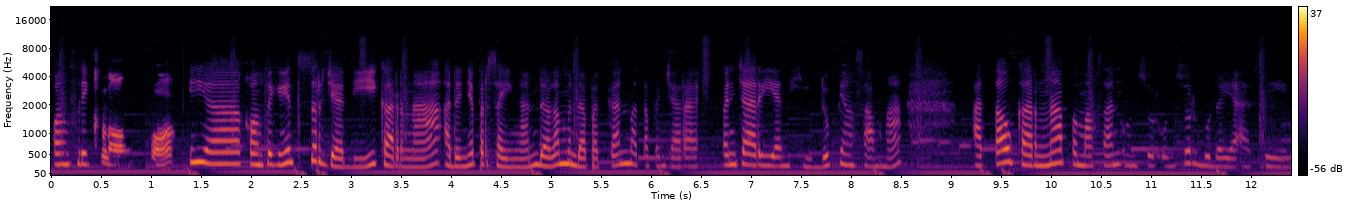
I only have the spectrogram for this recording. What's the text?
konflik Kelompok. iya, konflik ini terjadi karena adanya persaingan dalam mendapatkan mata pencara- pencarian hidup yang sama atau karena pemaksaan unsur-unsur budaya asing.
